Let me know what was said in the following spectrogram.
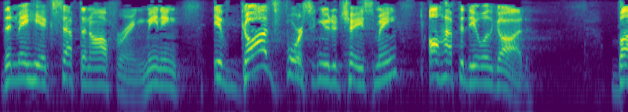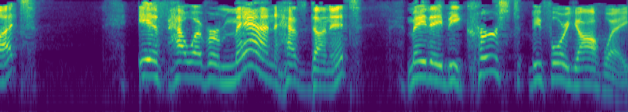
then may he accept an offering. Meaning, if God's forcing you to chase me, I'll have to deal with God. But, if however man has done it, may they be cursed before Yahweh.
